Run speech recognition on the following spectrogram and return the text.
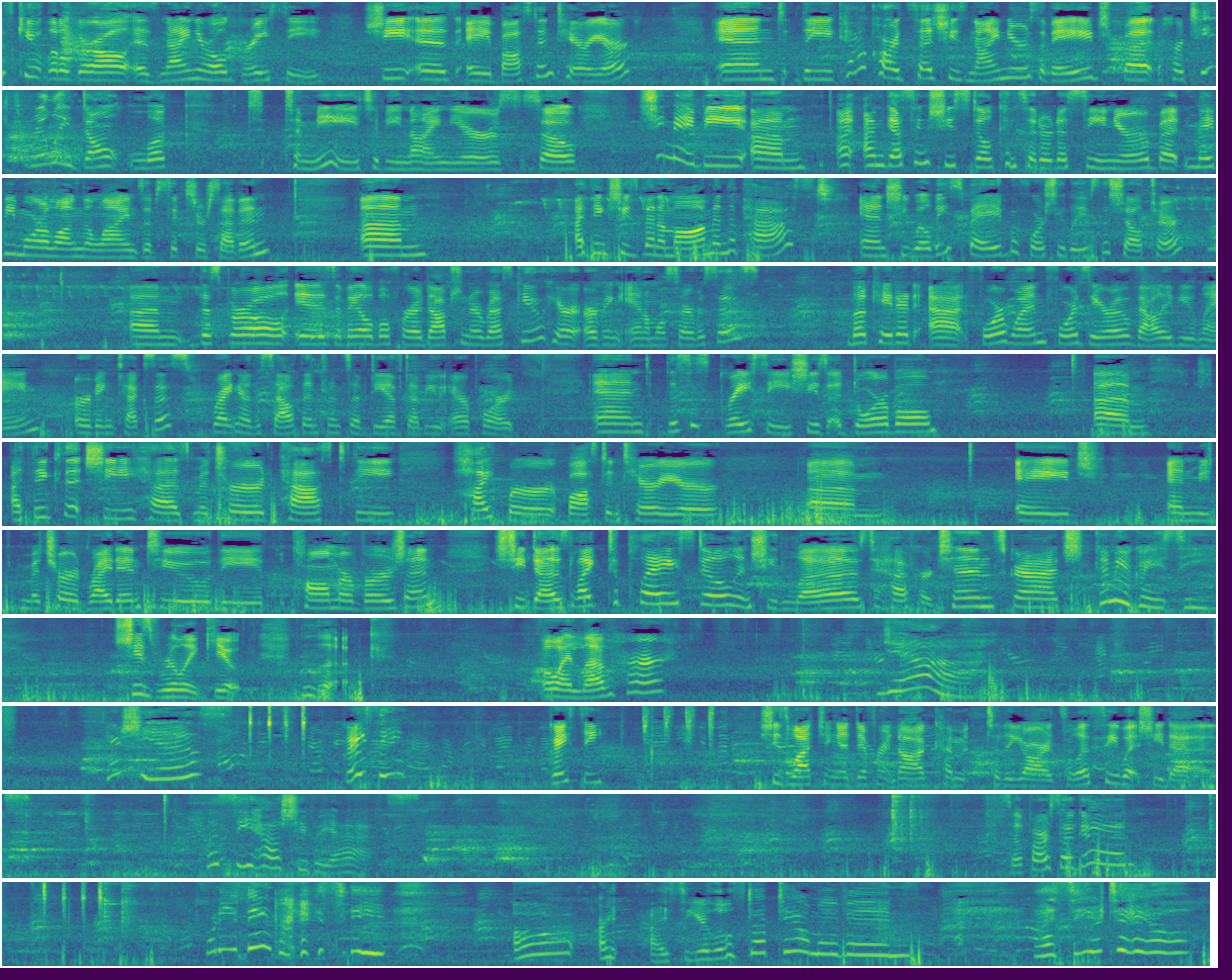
This cute little girl is nine year old Gracie. She is a Boston Terrier. And the kennel card says she's nine years of age, but her teeth really don't look to me to be nine years. So she may be, um, I- I'm guessing she's still considered a senior, but maybe more along the lines of six or seven. Um, I think she's been a mom in the past, and she will be spayed before she leaves the shelter. Um, this girl is available for adoption or rescue here at Irving Animal Services, located at 4140 Valley View Lane, Irving, Texas, right near the south entrance of DFW Airport. And this is Gracie. She's adorable. Um, I think that she has matured past the hyper Boston Terrier um, age and matured right into the calmer version. She does like to play still and she loves to have her chin scratched. Come here, Gracie. She's really cute. Look. Oh, I love her. Yeah. Here she is. Gracie. Gracie. She's watching a different dog come to the yard, so let's see what she does. See how she reacts. So far, so good. What do you think, Gracie? Oh, I see your little stub tail moving. I see your tail.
